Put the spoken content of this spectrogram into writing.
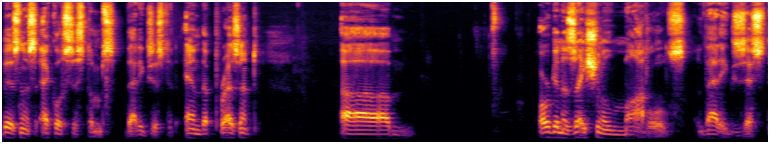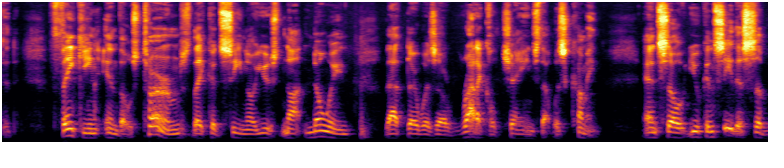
business ecosystems that existed and the present um, organizational models that existed. Thinking in those terms, they could see no use, not knowing that there was a radical change that was coming. And so you can see this. Uh,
